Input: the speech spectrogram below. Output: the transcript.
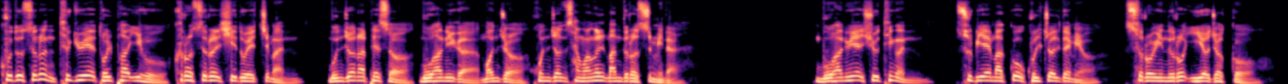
쿠두스는 특유의 돌파 이후 크로스를 시도했지만 문전 앞에서 무한위가 먼저 혼전 상황을 만들었습니다. 무한위의 슈팅은 수비에 맞고 굴절되며 스로인으로 이어졌고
